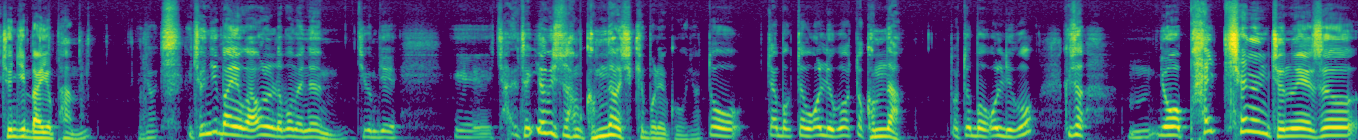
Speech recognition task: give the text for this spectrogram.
전진바이오 팜. 그죠? 전진바이오가 오늘도 보면은, 지금 이제, 예, 여기서 한번 급락을 시켜버렸고, 그죠? 또, 짜벅짜벅 올리고, 또 급락, 또 뜨벅 올리고, 그래서, 음, 요 8천원 전후에서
